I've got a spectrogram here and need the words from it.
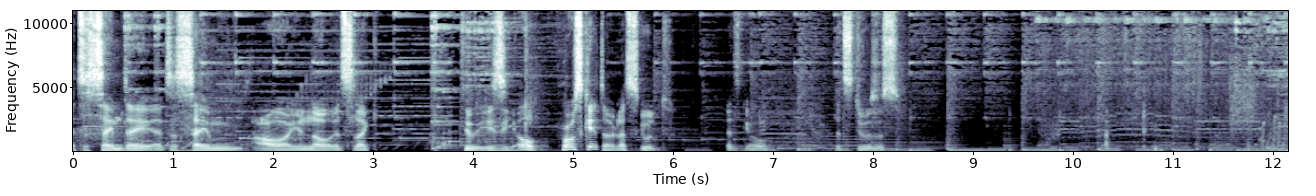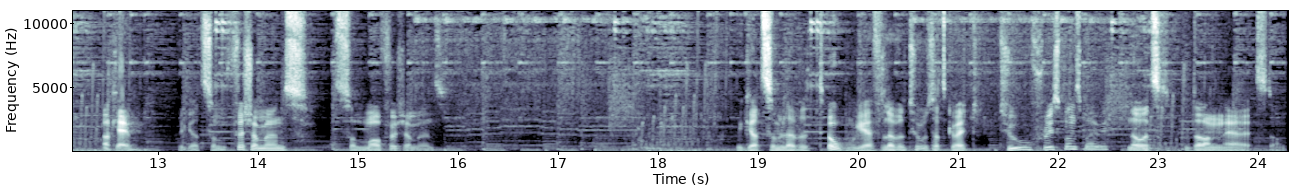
at the same day at the same hour. You know, it's like too easy. Oh, pro skater, that's good. Let's go. Let's do this. Okay, we got some fishermen's some more fishermen's. We got some level... Oh, we have level 2, that's great. Two free spins maybe? No, it's done, yeah, it's done.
